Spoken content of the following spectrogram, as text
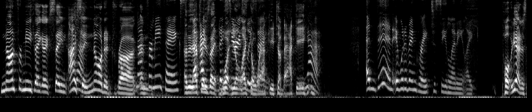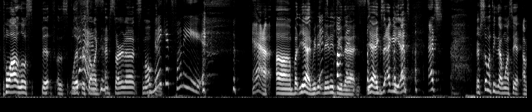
none for me. Think like saying I Yeah. say no to drugs. None and, for me, thanks. And then That- that's when he's like, "What? You don't like the wacky tobacco?" Yeah. And then it would have been great to see Lenny like Pull, yeah, just pull out a little spit, a spliff or something like that and start uh, smoking. make it funny. Yeah, um, but yeah, we didn't. they didn't do that. Yeah, exactly. That's that's. There's so many things I want to say. I,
